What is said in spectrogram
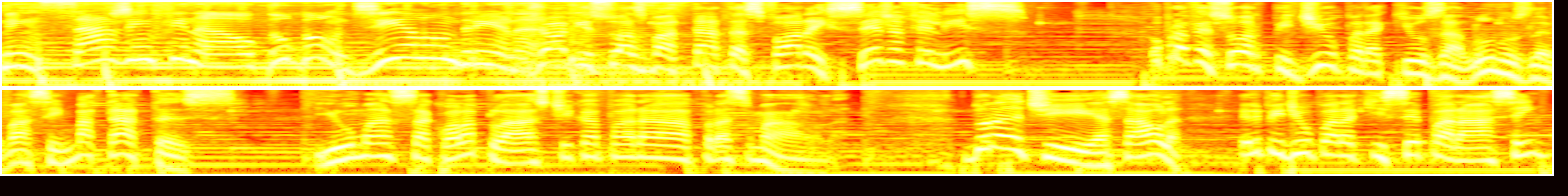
Mensagem final do Bom Dia Londrina. Jogue suas batatas fora e seja feliz. O professor pediu para que os alunos levassem batatas e uma sacola plástica para a próxima aula. Durante essa aula, ele pediu para que separassem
